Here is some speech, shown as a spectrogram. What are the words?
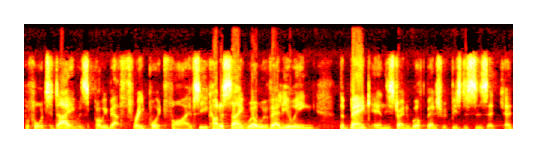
before today was probably about 3.5. So you're kind of saying, well, we're valuing the bank and the Australian wealth management businesses at, at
